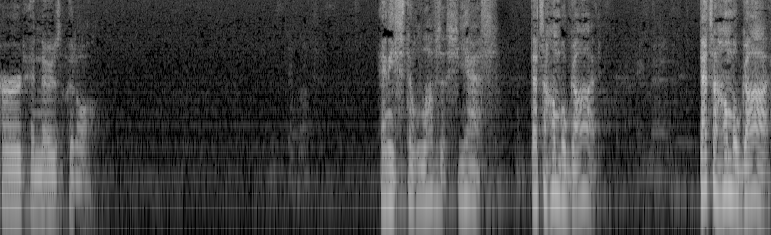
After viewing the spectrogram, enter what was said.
heard, and knows it all. And he still loves us. Yes. That's a humble God. That's a humble God.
